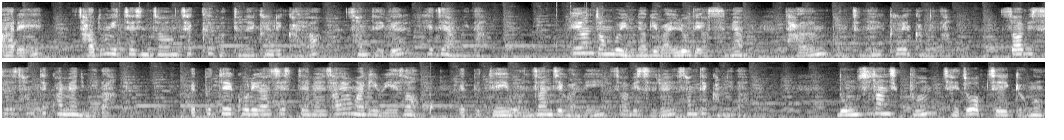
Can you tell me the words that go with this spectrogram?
아래 자동이체 신청 체크 버튼을 클릭하여 선택을 해제합니다. 회원 정보 입력이 완료되었으면 다음 버튼을 클릭합니다. 서비스 선택 화면입니다. FTA 코리아 시스템을 사용하기 위해서 FTA 원산지 관리 서비스를 선택합니다. 농수산식품 제조업체의 경우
